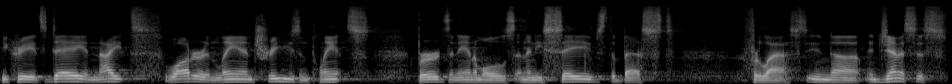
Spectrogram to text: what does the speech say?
He creates day and night, water and land, trees and plants, birds and animals, and then He saves the best for last. In, uh, in Genesis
